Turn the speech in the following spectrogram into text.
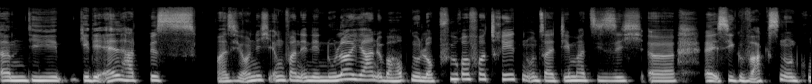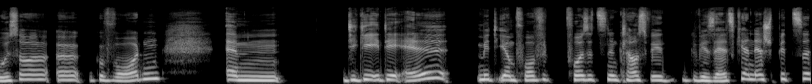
Ähm, die GDL hat bis weiß ich auch nicht, irgendwann in den Nullerjahren überhaupt nur Lokführer vertreten und seitdem hat sie sich, äh, ist sie gewachsen und größer äh, geworden. Ähm, die GDL mit ihrem Vor Vorsitzenden Klaus Wieselski an der Spitze,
